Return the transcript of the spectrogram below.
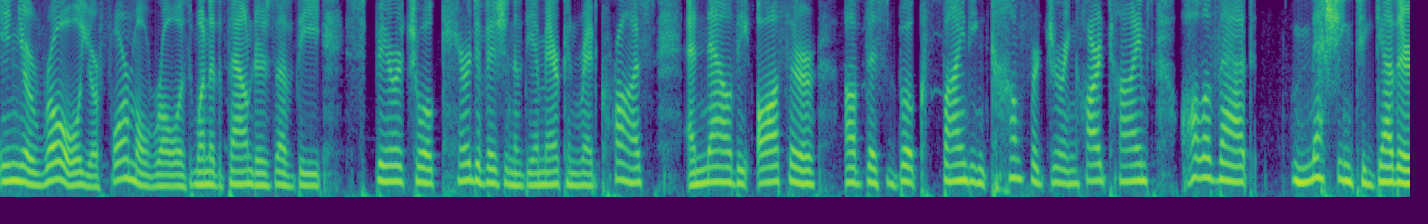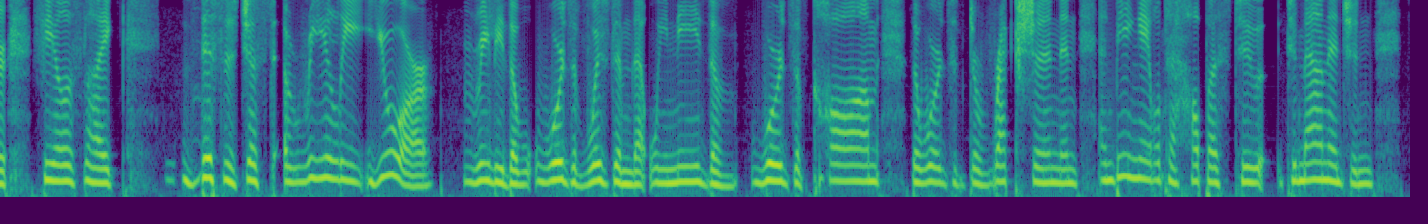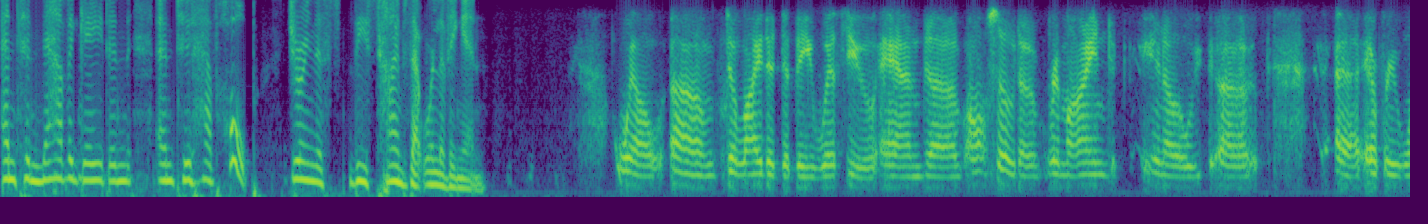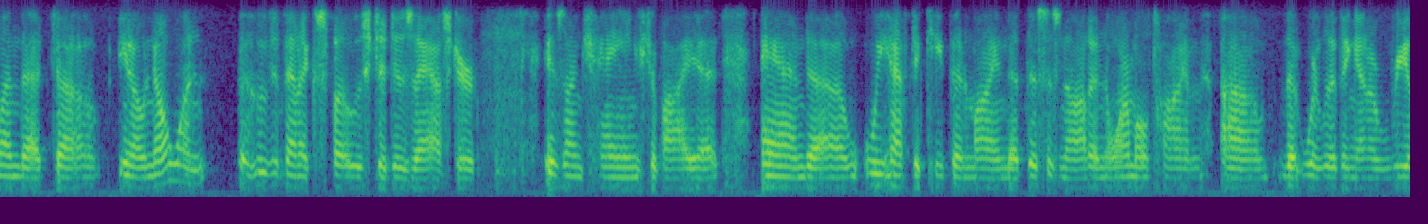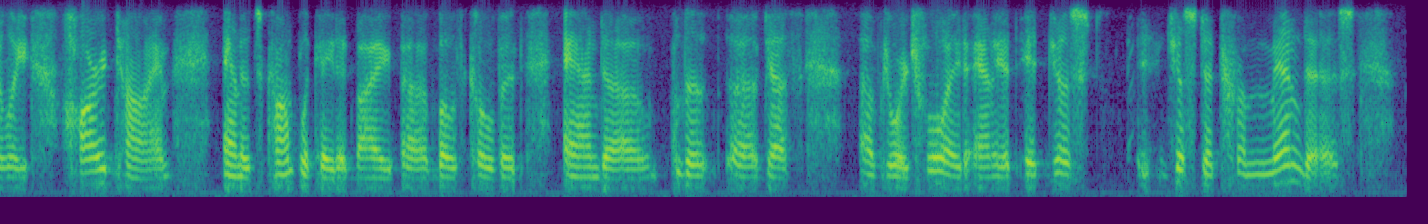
in your role, your formal role as one of the founders of the Spiritual Care Division of the American Red Cross, and now the author of this book, Finding Comfort During Hard Times, all of that meshing together feels like this is just a really you are really the words of wisdom that we need the words of calm the words of direction and and being able to help us to to manage and and to navigate and and to have hope during this these times that we're living in. Well, um, delighted to be with you, and uh, also to remind you know uh, uh, everyone that uh, you know no one who's been exposed to disaster is unchanged by it, and uh, we have to keep in mind that this is not a normal time. Uh, that we're living in a really hard time, and it's complicated by uh, both COVID and uh, the uh, death of George Floyd, and it it just just a tremendous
